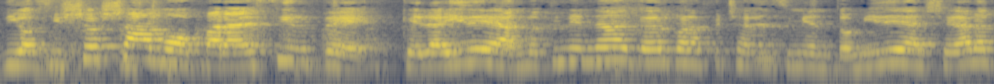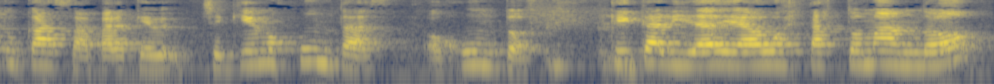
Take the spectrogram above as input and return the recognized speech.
Digo, si yo llamo para decirte que la idea no tiene nada que ver con la fecha de vencimiento, mi idea es llegar a tu casa para que chequeemos juntas o juntos qué calidad de agua estás tomando,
